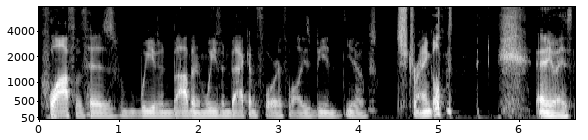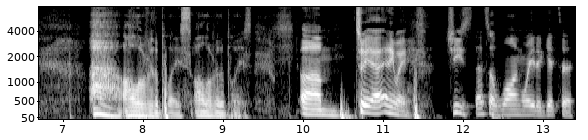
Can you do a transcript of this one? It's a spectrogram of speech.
quaff of his weaving, bobbing, and weaving back and forth while he's being, you know, strangled. Anyways, all over the place, all over the place. Um. So yeah. Anyway, geez, that's a long way to get to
